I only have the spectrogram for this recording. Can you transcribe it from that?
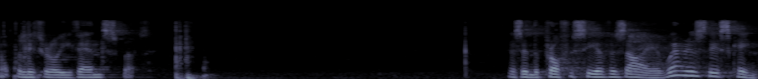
Not the literal events, but as in the prophecy of Isaiah, where is this king?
